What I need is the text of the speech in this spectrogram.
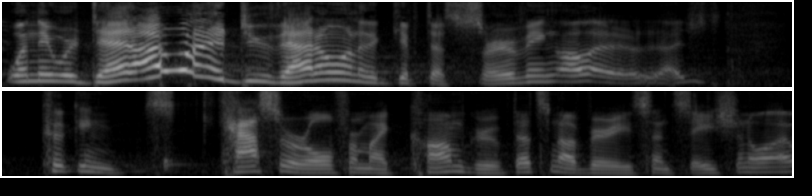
when they were dead. I want to do that. I want the gift of serving. I just cooking casserole for my com group. That's not very sensational. I,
